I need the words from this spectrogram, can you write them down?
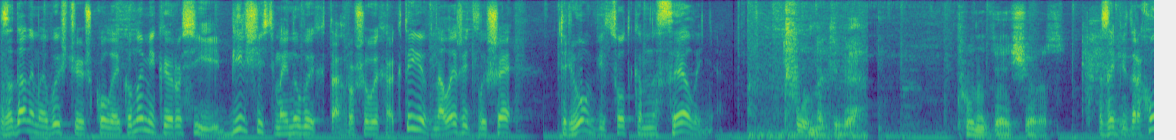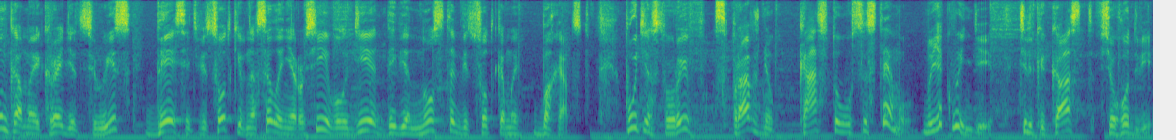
За даними Вищої школи економіки Росії, більшість майнових та грошових активів належить лише 3% населення. Фу на тебя. Фу на тебя еще раз. За підрахунками Credit Suisse, 10% населення Росії володіє 90% багатств. Путін створив справжню кастову систему, ну як в Індії, тільки каст всього дві:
